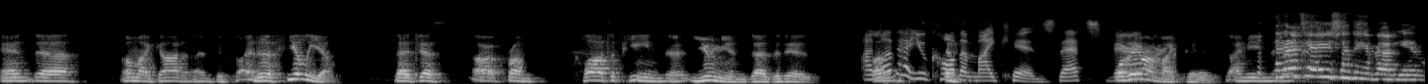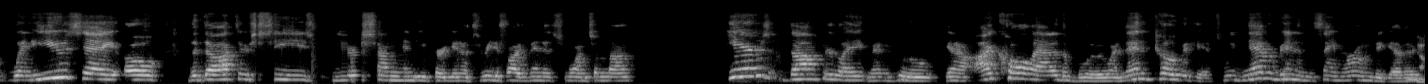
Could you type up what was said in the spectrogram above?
and uh, oh my God, I'm just an Ophelia that just uh, from clozapine uh, unions as it is. I love Um, how you call and- them my kids. That's very, Well, they are my kids. I mean, Can I tell you something about him? When you say, "Oh, the doctor sees your son Mindy for you know three to five minutes once a month," here's Dr. Laitman, who you know I call out of the blue, and then COVID hits. We've never been in the same room together. No.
